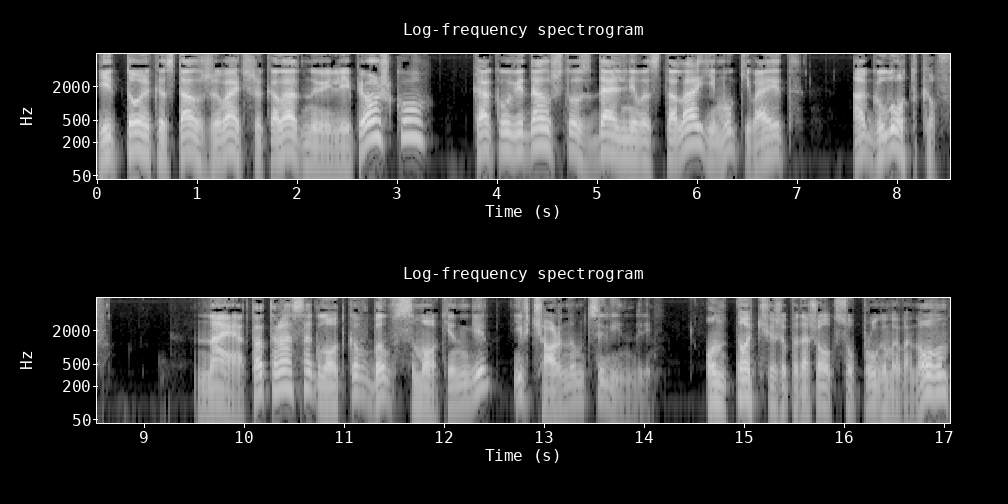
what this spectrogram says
и только стал жевать шоколадную лепешку, как увидал, что с дальнего стола ему кивает Оглотков. На этот раз Оглотков был в смокинге и в черном цилиндре. Он тотчас же подошел к супругам Ивановым,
